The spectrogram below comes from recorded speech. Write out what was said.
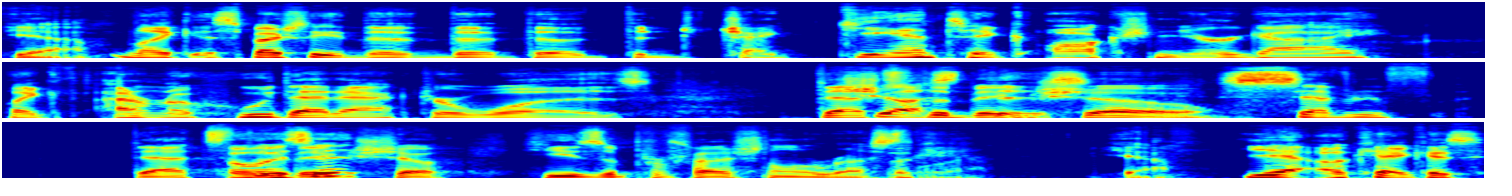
Yeah. Like especially the the the the gigantic auctioneer guy. Like I don't know who that actor was. That's the big show. Seven. That's Oh, the big it? show. He's a professional wrestler. Yeah. Yeah. Okay. Because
